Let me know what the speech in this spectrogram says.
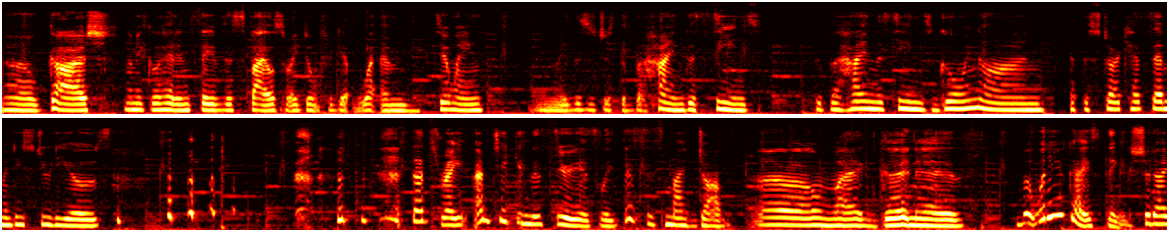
Oh gosh, let me go ahead and save this file so I don't forget what I'm doing. Anyway, this is just the behind the scenes, the behind the scenes going on at the StarCat 70 studios. That's right, I'm taking this seriously. This is my job. Oh my goodness. But what do you guys think? Should I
